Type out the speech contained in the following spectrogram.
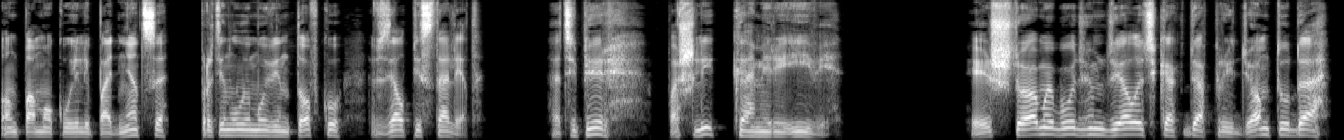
Он помог Уилли подняться, протянул ему винтовку, взял пистолет. «А теперь пошли к камере Иви». «И что мы будем делать, когда придем туда?»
